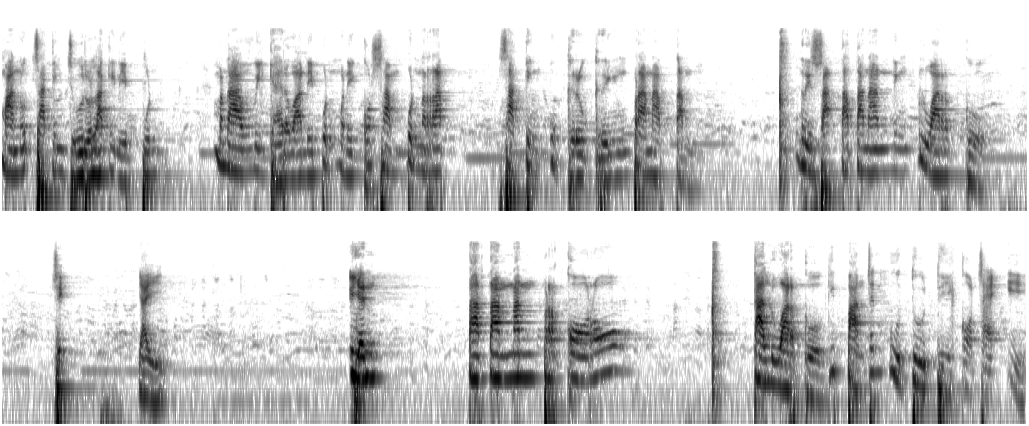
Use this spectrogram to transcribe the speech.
Manut saking juru lakinipun menawi garwanipun menika sampun nerat saking uger-ugering pranatan. Ngrisak tatananing keluarga. Sik yai. Yen tatanan perkara kaluarga ki pancen kudu dikoceki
